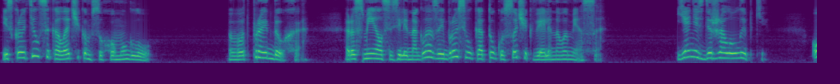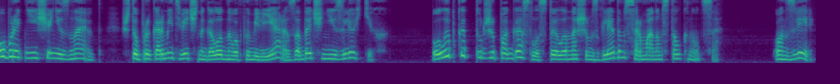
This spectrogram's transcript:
и скрутился калачиком в сухом углу. «Вот пройдуха», — рассмеялся зеленоглазый и бросил коту кусочек вяленого мяса. Я не сдержала улыбки. Оборотни еще не знают, что прокормить вечно голодного фамильяра задача не из легких. Улыбка тут же погасла, стоило нашим взглядом с Арманом столкнуться. Он зверь.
